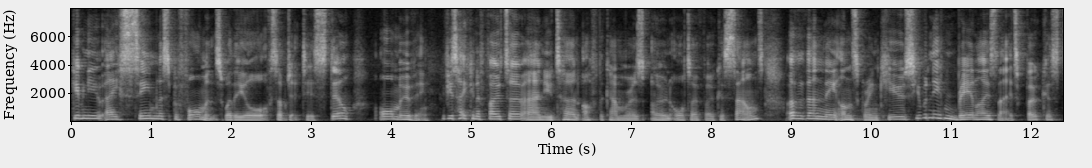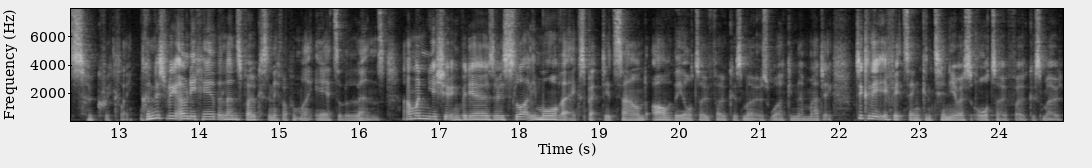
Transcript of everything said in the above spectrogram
giving you a seamless performance whether your subject is still or moving. If you're taking a photo and you turn off the camera's own autofocus sounds, other than the on-screen cues, you wouldn't even realise that it's focused so quickly. I can literally only hear the lens focusing if I put my ear to the lens. And when you're shooting videos, there is slightly more of that expected sound of the autofocus motors working their magic, particularly if it's in continuous autofocus mode.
